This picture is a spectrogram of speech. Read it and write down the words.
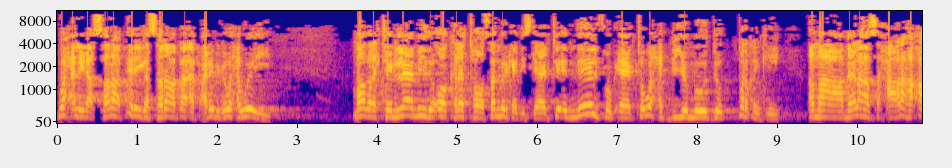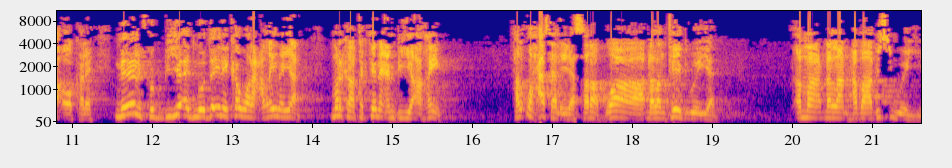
Waxaa la yidhaha saraab ereyga saraab ah carabiga waxa weeye. Maad aragteen oo kale toosan markaad istaagto eed meel fog eegto waxaad biyo moodo barqinkii ama meelaha saxaaraha ah oo kale meel fog biyo aad mooddo inay ka walaclaynayaan. Markaad tagtana aan biyo ahayn. Waxaasaa la yidhaha saraab waa dhalanteed weeyaan. Ama dhalaan habaabis weeyi.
